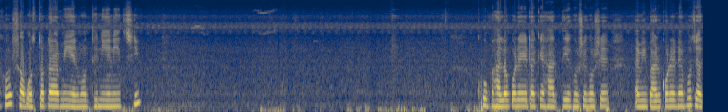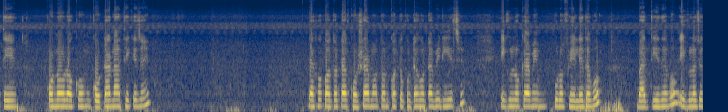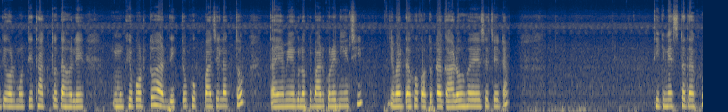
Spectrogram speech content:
দেখো, সমস্তটা আমি এর মধ্যে নিয়ে নিচ্ছি। খুব ভালো করে এটাকে হাত দিয়ে ঘষে ঘষে আমি বার করে নেব যাতে কোনো রকম গোটা না থেকে যায়। দেখো কতটা ঘষার মতন, কত গোটা গোটা বেরিয়েছে। এগুলোকে আমি পুরো ফেলে দেব। বাদ দিয়ে দেব। এগুলো যদি ওর মধ্যে থাকতো তাহলে মুখে পড়তো আর দেখতেও খুব বাজে লাগতো। তাই আমি এগুলোকে বার করে নিয়েছি। এবার দেখো কতটা গাঢ় হয়ে এসেছে এটা। থিকনেসটা দেখো।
